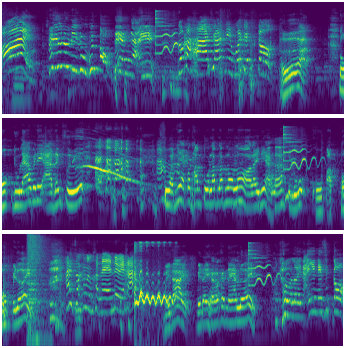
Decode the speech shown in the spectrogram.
โอ้ยไม่รู้ดูดิดูมันตกได้ยังไง ก็มาหาฉันนี่ว่าฉันตกเธออะตกอยู่แล้วไม่ได้อ่านหนังสือ ส่วนเนี่ยก็ทำตัวลับลับล่อล่อๆอะไรเนี่ยฮะไม่รู้ครูปรับตกไปเลย ให้สักหนึ่งคะแนนได้ไหมคะไม่ได้ไม่ได้ทั้งคะแนนเลย เธอเลยนะไอ้เนสโกะ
